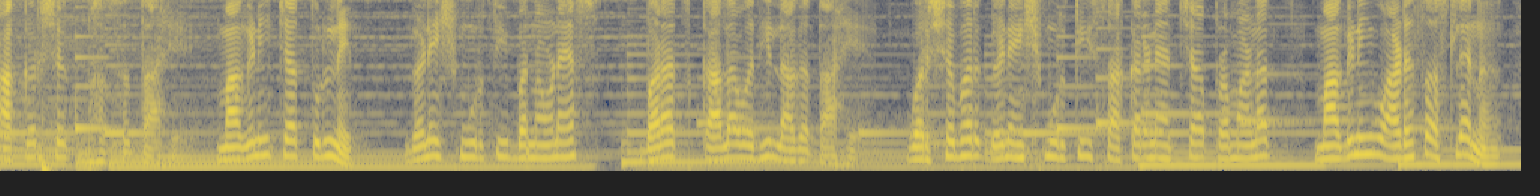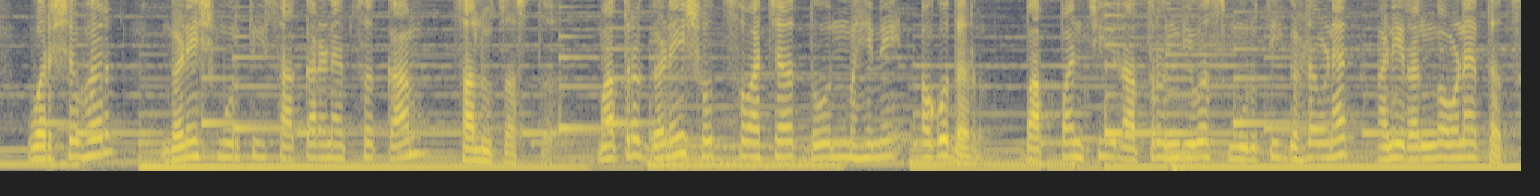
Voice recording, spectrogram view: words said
आकर्षक भासत आहे. मागणीच्या तुलनेत गणेश मूर्ती बनवण्यास बराच कालावधी लागत आहे. वर्षभर गणेश मूर्ती साकारण्याच्या प्रमाणात मागणी वाढत असल्यानं वर्षभर गणेश मूर्ती साकारण्याचं काम चालूच असतं. मात्र गणेशोत्सवाच्या दोन महिने अगोदर बाप्पांची रात्रंदिवस मूर्ती घडवण्यात आणि रंगवण्यातच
